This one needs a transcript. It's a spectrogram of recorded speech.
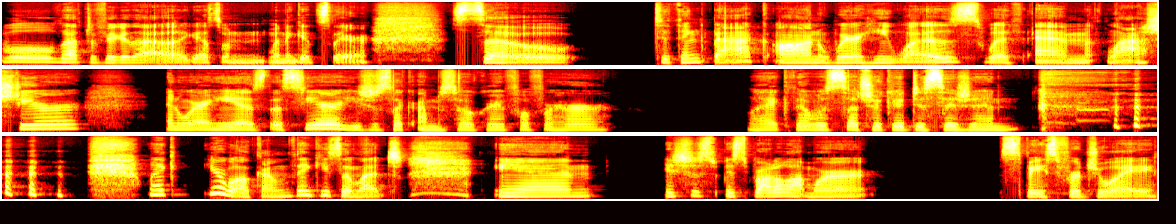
we'll have to figure that out, I guess, when, when it gets there. So, to think back on where he was with M last year and where he is this year, he's just like, I'm so grateful for her. Like, that was such a good decision. like, you're welcome. Thank you so much. And it's just, it's brought a lot more space for joy.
